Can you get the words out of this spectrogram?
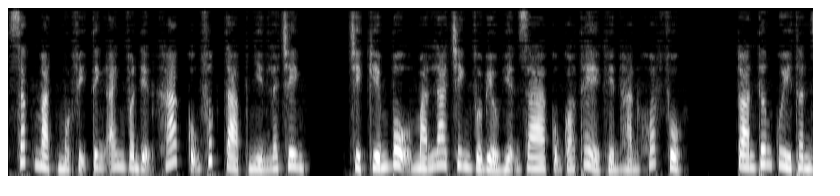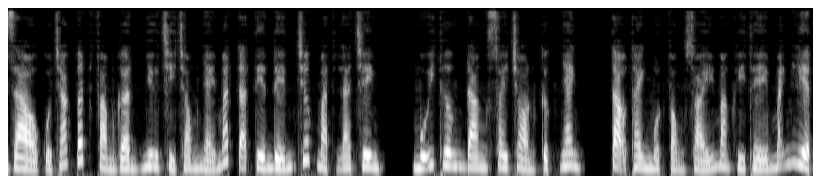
Sắc mặt một vị tinh anh vân điện khác cũng phức tạp nhìn La Trinh. Chỉ kiếm bộ mà La Trinh vừa biểu hiện ra cũng có thể khiến hắn khuất phục. Toàn thương quỷ thần rào của Trác Bất Phàm gần như chỉ trong nháy mắt đã tiến đến trước mặt La Trinh, mũi thương đang xoay tròn cực nhanh, tạo thành một vòng xoáy mang khí thế mãnh liệt,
